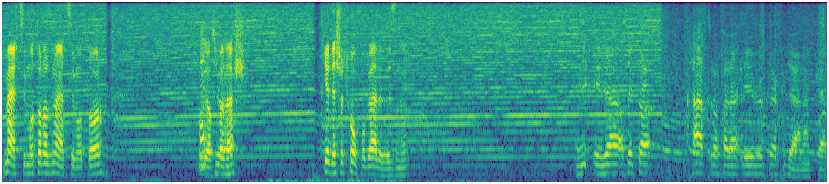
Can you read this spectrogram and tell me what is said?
Merci motor az Merci motor. Újabb Hát jó. feles. Kérdés, hogy hol fog előzni. Én, én azért a hátrafele lévőkre figyelnem kell.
